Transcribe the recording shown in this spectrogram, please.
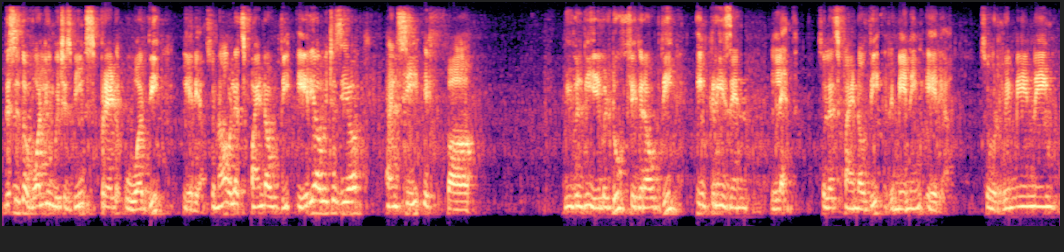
This is the volume which is being spread over the area. So now let's find out the area which is here and see if uh, we will be able to figure out the increase in length. So let's find out the remaining area. So remaining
